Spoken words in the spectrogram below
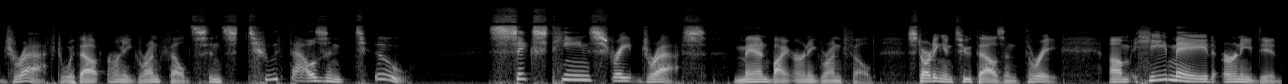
draft without Ernie Grunfeld since 2002. 16 straight drafts manned by Ernie Grunfeld, starting in 2003. Um, he made, Ernie did,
